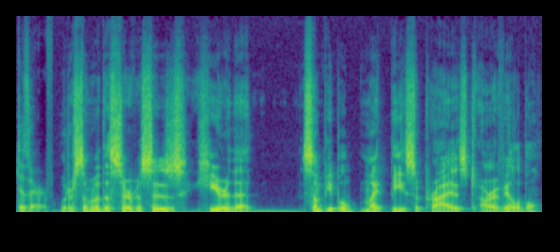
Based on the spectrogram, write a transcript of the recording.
deserve. What are some of the services here that some people might be surprised are available?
